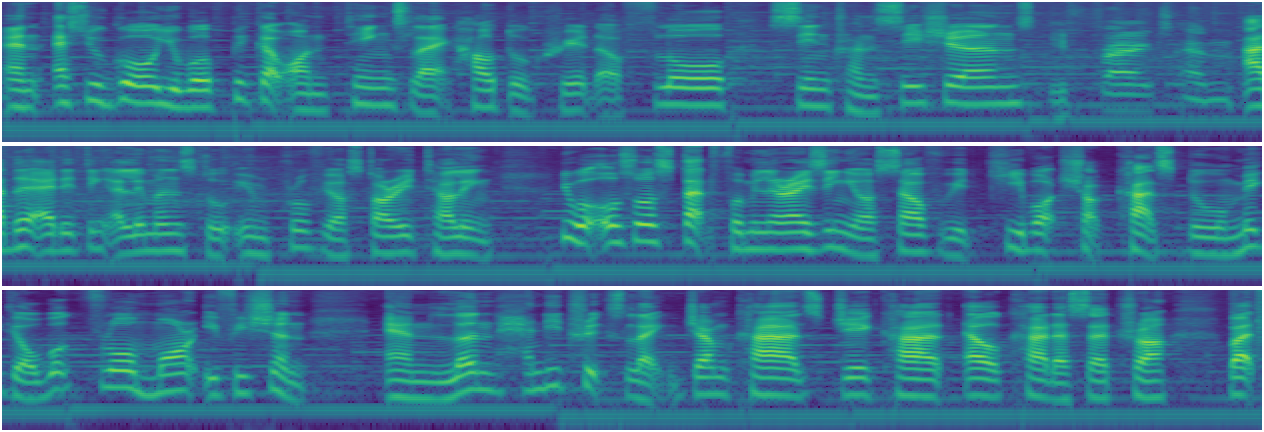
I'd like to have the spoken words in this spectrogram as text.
And as you go, you will pick up on things like how to create a flow, scene transitions, effects, and other editing elements to improve your storytelling. You will also start familiarizing yourself with keyboard shortcuts to make your workflow more efficient and learn handy tricks like jump cuts, J cut, L cut, etc. But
